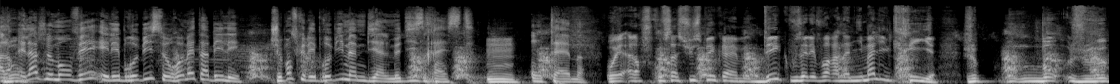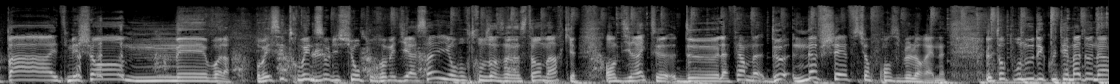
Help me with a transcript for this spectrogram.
Alors, Bon. et là, je m'en vais et les brebis se remettent à bêler. Je pense que les brebis m'aiment bien. Elles me disent reste. Hmm. On t'aime. Ouais, alors je trouve ça suspect quand même. Dès que vous allez voir un animal, il crie. Je, bon, je veux pas être méchant, mais voilà. On va essayer de trouver une solution pour remédier à ça et on vous retrouve dans un instant, Marc, en direct de la ferme de Neuf Chefs sur France Bleu Lorraine. Le temps pour nous d'écouter Madonna.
